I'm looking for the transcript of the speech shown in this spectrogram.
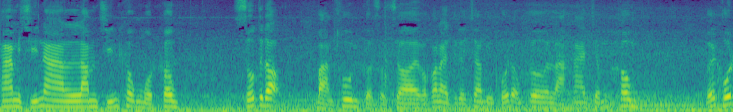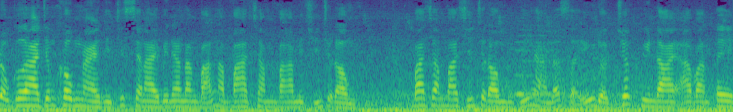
29A59010 số tự động, bản full cửa sổ trời và con này thì được trang bị khối động cơ là 2.0 với khối động cơ 2.0 này thì chiếc xe này bên em đang bán là 339 triệu đồng. 339 triệu đồng thì quý hàng đã sở hữu được chiếc Hyundai Avanti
